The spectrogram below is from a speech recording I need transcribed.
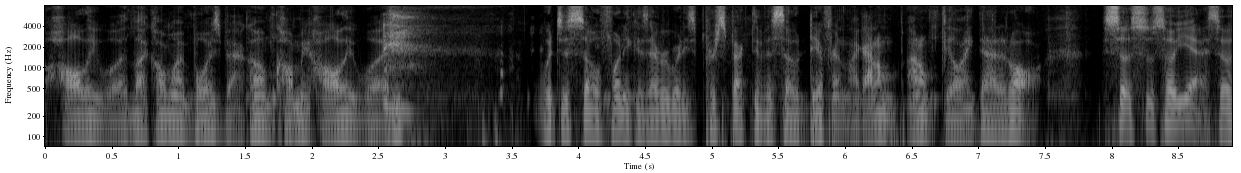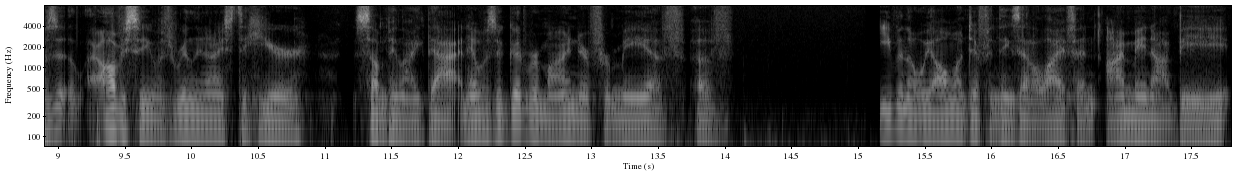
Hollywood. Like all my boys back home call me Hollywood, which is so funny because everybody's perspective is so different. Like I don't, I don't feel like that at all. So, so, so yeah. So it was, obviously, it was really nice to hear something like that, and it was a good reminder for me of, of even though we all want different things out of life, and I may not be,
